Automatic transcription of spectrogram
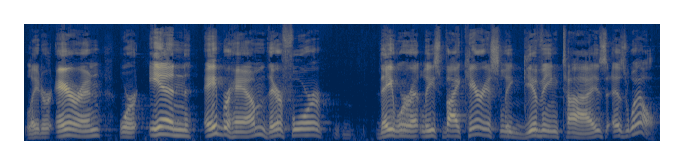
later Aaron were in Abraham, therefore they were at least vicariously giving tithes as well,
